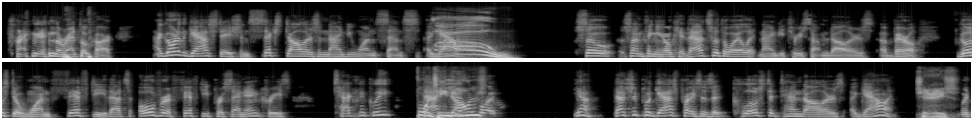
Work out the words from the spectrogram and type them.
right, in the rental car. I go to the gas station, six dollars and ninety one cents a gallon. Oh, So so I'm thinking, okay, that's with oil at ninety three something dollars a barrel. Goes to one fifty. That's over a fifty percent increase. Technically, $14? put- Yeah, that should put gas prices at close to ten dollars a gallon jeez. when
